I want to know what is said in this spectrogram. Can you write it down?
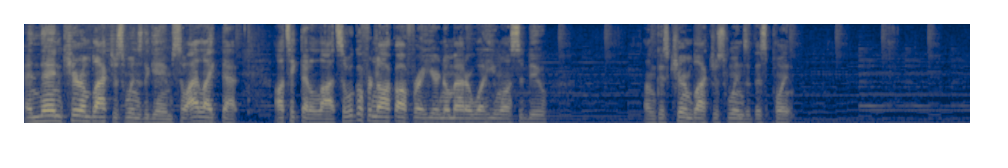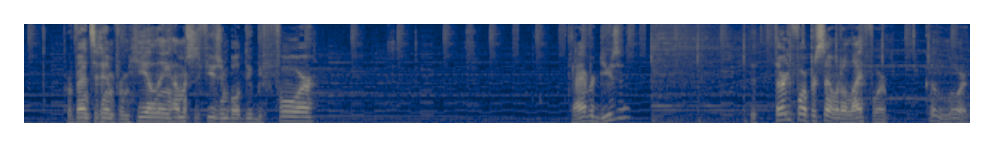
And then Kyurem Black just wins the game. So I like that. I'll take that a lot. So we'll go for knockoff right here no matter what he wants to do. Because um, Kyurem Black just wins at this point. Prevented him from healing. How much did Fusion Bolt do before? Did I ever use it? The 34% with a life orb. Good lord.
